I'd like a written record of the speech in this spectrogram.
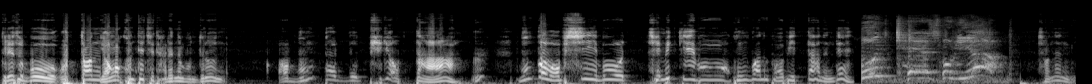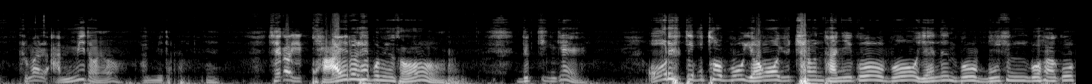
그래서 뭐 어떤 영어 콘텐츠 다루는 분들은 어, 문법 뭐 필요 없다. 응? 문법 없이 뭐 재밌게 뭐 공부하는 법이 있다 하는데 뭔 개소리야! 저는 그 말 안 믿어요. 안 믿어요. 예. 제가 이 과외를 해보면서 느낀 게 어릴 때부터 뭐 영어 유치원 다니고 뭐 얘는 뭐 무슨 뭐 하고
